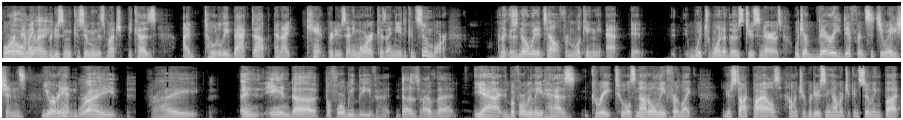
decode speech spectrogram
or Oh, am I right. producing and consuming this much because I'm totally backed up and I can't produce any more because I need to consume more. Like there's no way to tell from looking at it which one of those two scenarios, which are very different situations you're in. right right and and uh before we leave does have that Yeah, before we leave has great tools not only for like your stockpiles, how much you're producing, how much you're consuming, but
